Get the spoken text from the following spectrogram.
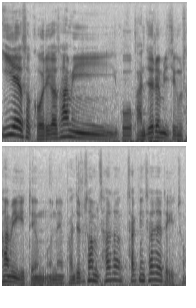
2에서 거리가 3이고 반지름이 지금 3이기 때문에 반지름 3을 찾아, 찾긴 찾아야 되겠죠.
